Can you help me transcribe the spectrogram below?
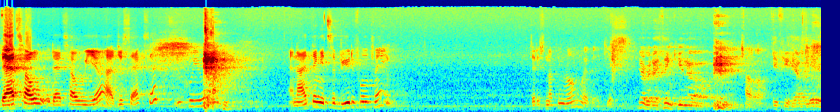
that's how that's how we are. Just accept who you are, and I think it's a beautiful thing. There is nothing wrong with it. Yes. Yeah, but I think, you know, Oh. if you have a little,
